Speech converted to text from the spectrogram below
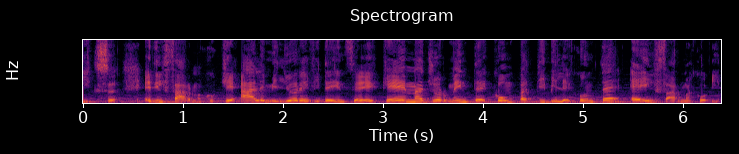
X ed il farmaco che ha le migliori evidenze e che è maggiormente compatibile con te è il farmaco Y.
